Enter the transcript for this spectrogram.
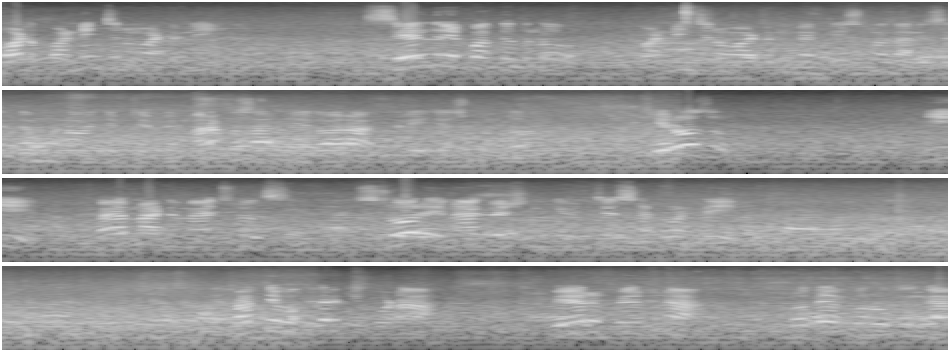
వాళ్ళు పండించిన వాటిని సేంద్రియ పద్ధతిలో పండించిన వాటిని మేము తీసుకున్న దానికి సిద్ధంగా ఉన్నామని చెప్పి చెప్పి మరొకసారి మీ ద్వారా తెలియజేసుకుంటూ ఈరోజు ఈ ఫైర్నాట్ న్యాచురల్స్ స్టోర్ ఇనాగ్రేషన్కి ఇచ్చేసినటువంటి ప్రతి ఒక్కరికి కూడా పేరు పేరున హృదయపూర్వకంగా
